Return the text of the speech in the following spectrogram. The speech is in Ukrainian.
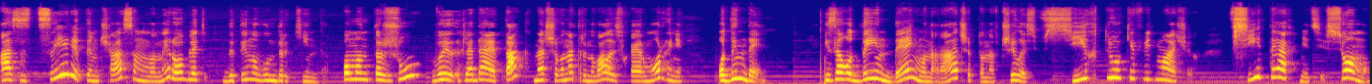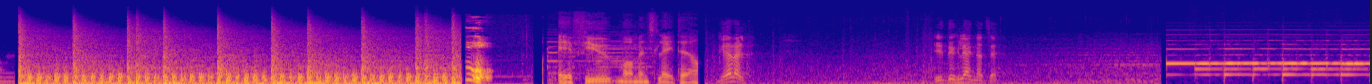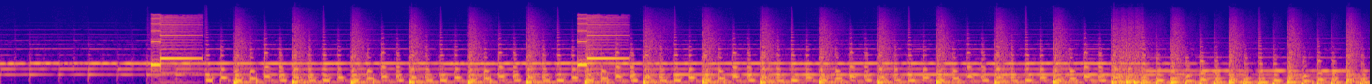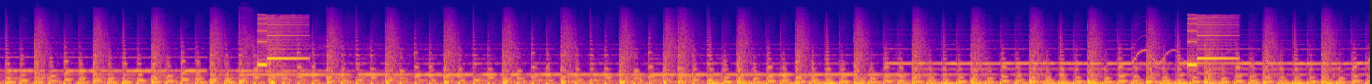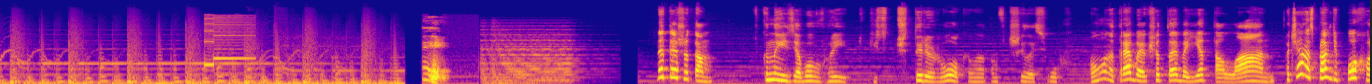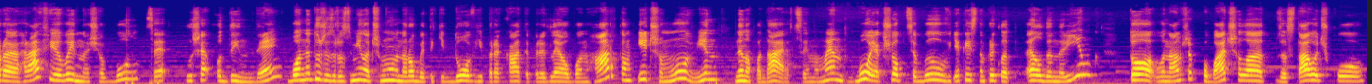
А з Цирі тим часом вони роблять дитину Вундеркінда. По монтажу виглядає так, наче вона тренувалась в Хайер Моргані один день. І за один день вона начебто навчилась всіх трюків відьмачих, всій техніці, всьому. A few moments later. Геральт. Іди глянь на це. Не те, що там в книзі або в грі якісь 4 роки вона там вчилась. Ух. Не треба, якщо в тебе є талант. Хоча насправді по хореографії видно, що Бул це лише один день, бо не дуже зрозуміло, чому вона робить такі довгі перекати перед Лео Бонгартом і чому він не нападає в цей момент. Бо якщо б це був якийсь, наприклад, Elden Ring, то вона вже побачила заставочку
